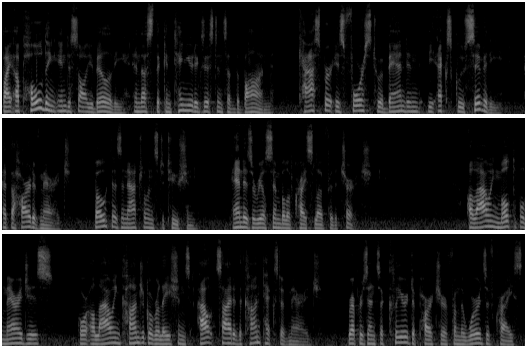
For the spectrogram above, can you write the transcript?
By upholding indissolubility and thus the continued existence of the bond, Kasper is forced to abandon the exclusivity at the heart of marriage, both as a natural institution and as a real symbol of Christ's love for the church. Allowing multiple marriages or allowing conjugal relations outside of the context of marriage represents a clear departure from the words of Christ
